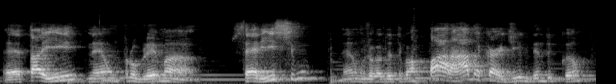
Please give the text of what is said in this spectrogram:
É, tá aí né, um problema seríssimo. Né, um jogador teve uma parada cardíaca dentro do campo.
